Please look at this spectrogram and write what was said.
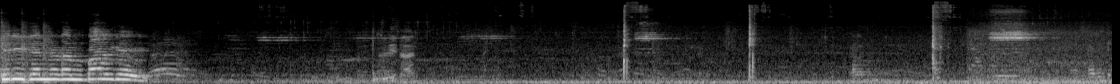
ಸಿರಿಗನ್ನಡಂ ಬಾಳ್ಗೆ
